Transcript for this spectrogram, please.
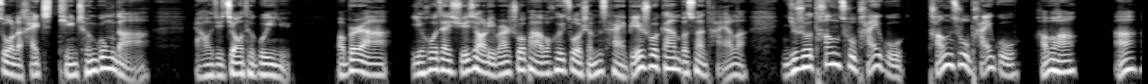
做了还挺成功的啊，然后就教他闺女，宝贝儿啊，以后在学校里边说爸爸会做什么菜，别说干巴蒜苔了，你就说糖醋排骨，糖醋排骨好不好啊？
